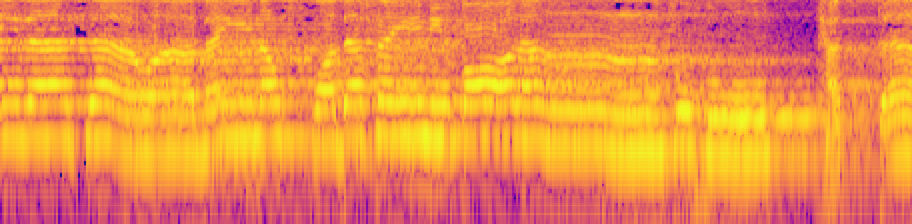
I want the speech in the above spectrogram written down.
إذا ساوى بين الصدفين قال انفخوا حتى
